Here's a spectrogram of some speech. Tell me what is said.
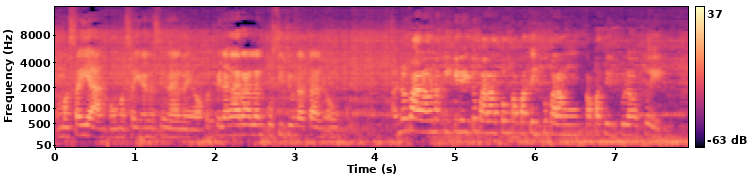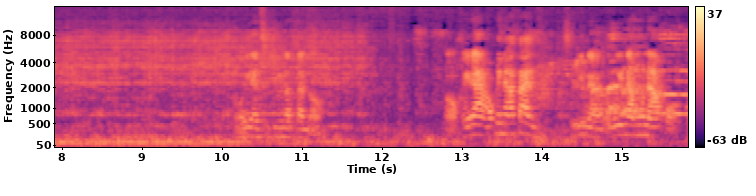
O masaya. O masaya na si nanay. Okay, pinangaralan ko si Jonathan. O, ano parang nakikinig to, parang tong kapatid ko, parang kapatid ko lang to eh. O yan, si Jonathan o. Okay na, okay na atan. Sige na, uwi na muna ako.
